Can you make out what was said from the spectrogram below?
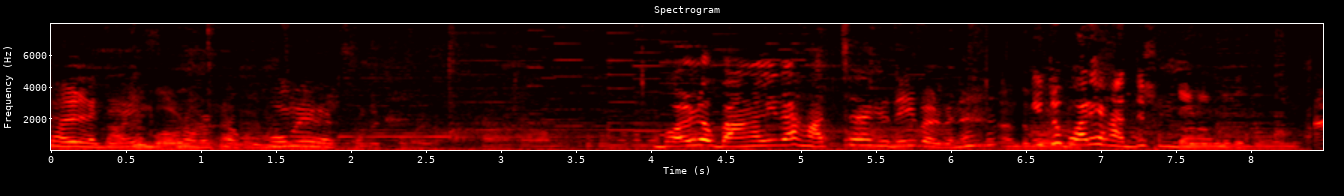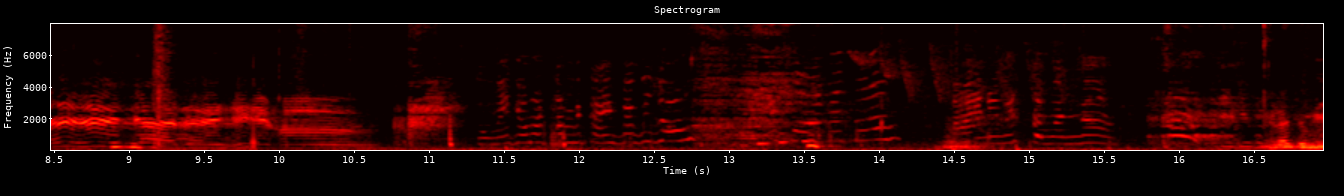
ভালো লাগছে। বাঙালিরা হাত ছাড়া খেতেই পারবে না। একটু পরে হাত দিয়ে শুনব তুমি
